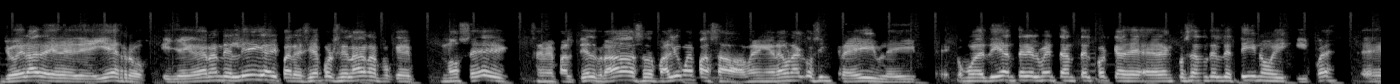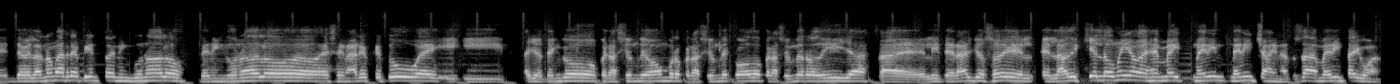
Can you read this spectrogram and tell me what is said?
yo era de, de- hierro y llegué a Grandes Ligas y parecía porcelana porque, no sé, se me partía el brazo, algo me pasaba, era una cosa increíble. Y eh, como les dije anteriormente, antes del podcast, eh, eran cosas del destino y, y, pues, eh, de verdad no me arrepiento de ninguno de los, de ninguno de los escenarios que tuve y, y yo tengo operación de hombro, operación de codo, operación de rodilla, o sea, eh, literal, yo soy el, lado izquierdo mío es el made, made in, made in China, tú sabes, made in Taiwan.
